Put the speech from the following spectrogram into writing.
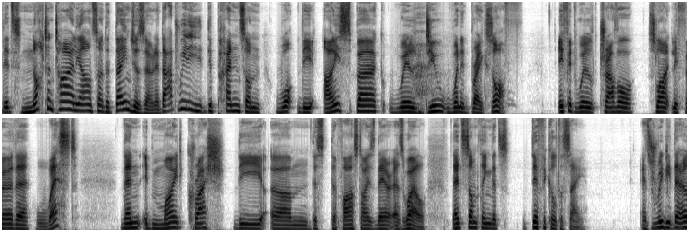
it's not entirely outside the danger zone, and that really depends on what the iceberg will do when it breaks off. If it will travel slightly further west, then it might crash the um, the, the fast ice there as well. That's something that's difficult to say. It's really there are a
